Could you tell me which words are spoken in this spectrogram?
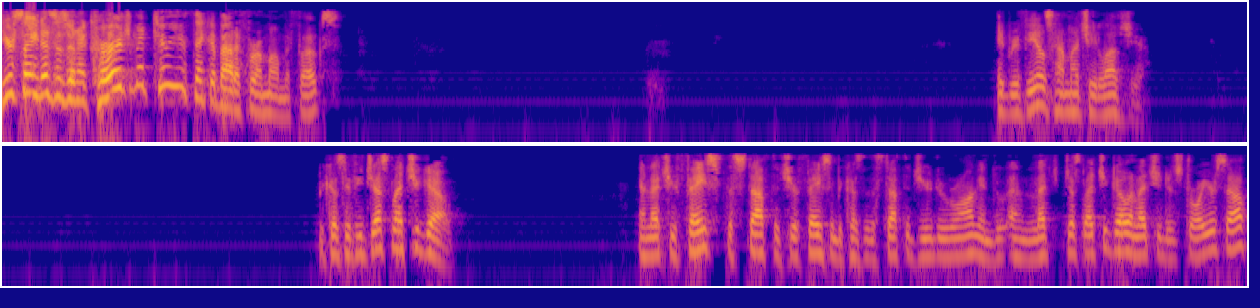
you're saying this is an encouragement to you? Think about it for a moment, folks. It reveals how much He loves you. Because if He just let you go, and let you face the stuff that you're facing because of the stuff that you do wrong and, and let, just let you go and let you destroy yourself,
